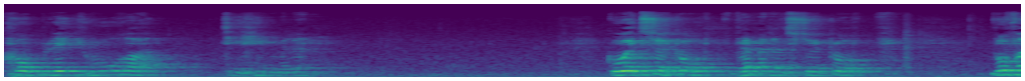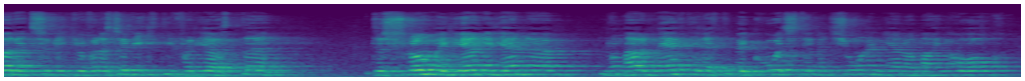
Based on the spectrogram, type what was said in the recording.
kobler jorda til himmelen. Godhet søker opp. Hvem er den søker opp? Hvorfor er det ikke så viktig? Hvorfor er det så viktig? Fordi at det slår meg igjen igjen når vi har levd i dette med godhetsdimensjonen gjennom mange år.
